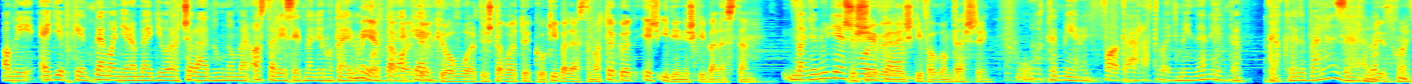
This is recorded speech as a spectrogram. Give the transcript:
ami egyébként nem annyira megy jól a családunknak, mert azt a részét nagyon utáljuk, Miért tavaly bele kell. tök jó volt, és tavaly tök jó. Kibeleztem a tököt, és idén is kibeleztem. Nagyon ügyes És voltál. jövőre is kifogom, tessék. Fú, te milyen egy vadállat vagy minden évben. Tököd belezel? Bizony.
